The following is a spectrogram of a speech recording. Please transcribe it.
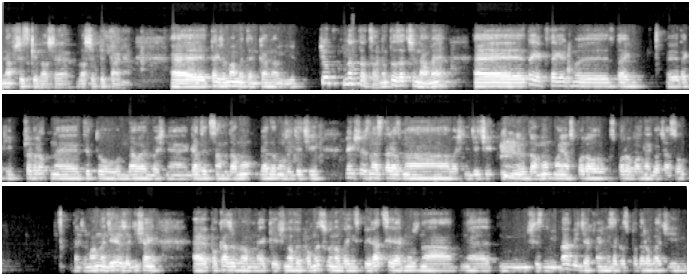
na wszystkie wasze, wasze pytania. Także mamy ten kanał YouTube. No to co? No to zaczynamy. Tak jak, tak jak tutaj taki przewrotny tytuł dałem właśnie gadżet sam w domu. Wiadomo, że dzieci, większość z nas teraz ma właśnie dzieci w domu, mają sporo, sporo wolnego czasu. Także mam nadzieję, że dzisiaj e, pokażę Wam jakieś nowe pomysły, nowe inspiracje, jak można e, m, się z nimi bawić, jak fajnie zagospodarować im,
